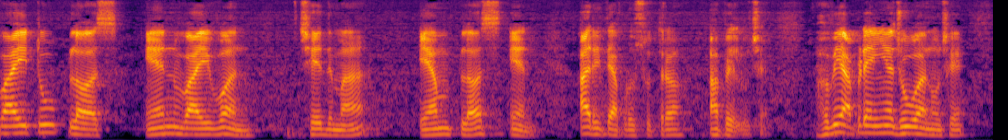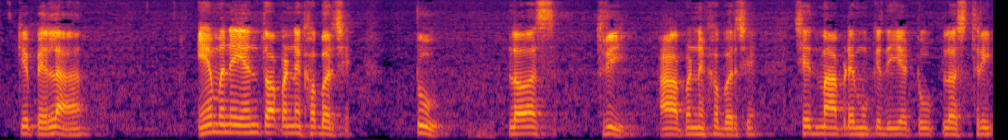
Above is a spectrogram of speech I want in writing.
Y two plus N Y one છેદમાં એમ પ્લસ એન. આ રીતે આપણું સૂત્ર આપેલું છે. હવે આપણે અહીંયા જોવાનું છે કે પહેલાં એમ અને એન તો આપણને ખબર છે. ટુ પ્લસ થ્રી આ આપણને ખબર છે. છેદમાં આપણે મૂકી દઈએ ટુ પ્લસ થ્રી.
